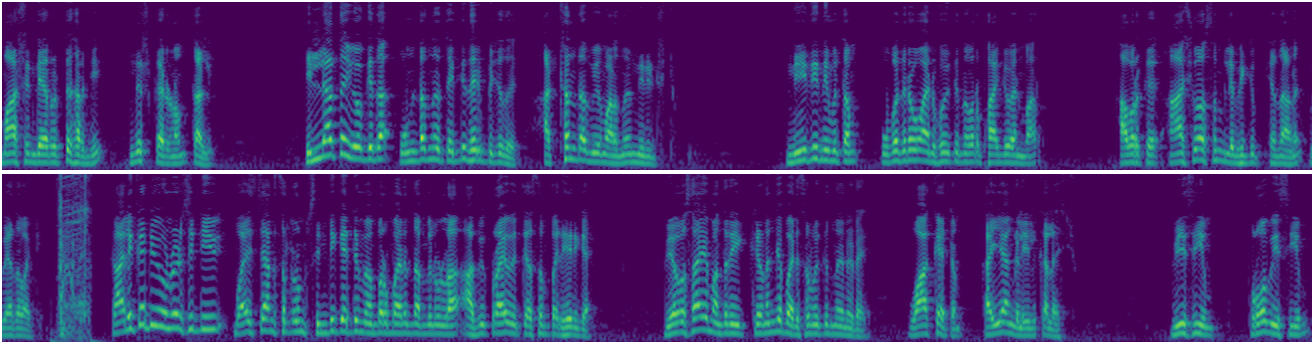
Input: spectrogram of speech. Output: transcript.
മാഷിന്റെ റിട്ട് ഹർജി നിഷ്കരണം തള്ളി. ഇല്ലാത്ത യോഗ്യത ഉണ്ടെന്ന് തെറ്റിദ്ധരിപ്പിച്ചത് അക്ഷന്തവ്യമാണെന്ന് നിരീക്ഷിച്ചു. നീതി നിമിത്തം ഉപദ്രവം അനുഭവിക്കുന്നവർ ഭാഗ്യവാന്മാർ അവർക്ക് ആശ്വാസം ലഭിക്കും എന്നാണ് വേദവാക്യം. കാലിക്കറ്റ് യൂണിവേഴ്സിറ്റി വൈസ് ചാൻസലറും സിൻഡിക്കേറ്റ് മെമ്പർമാരും തമ്മിലുള്ള അഭിപ്രായ വ്യത്യാസം പരിഹരിക്കാൻ വ്യവസായ മന്ത്രി കിണഞ്ഞ് പരിശ്രമിക്കുന്നതിനിടെ വാക്കേറ്റം കയ്യാങ്കളിയിൽ കലാശിച്ചു. വി സിയും പ്രോ വി സിയും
